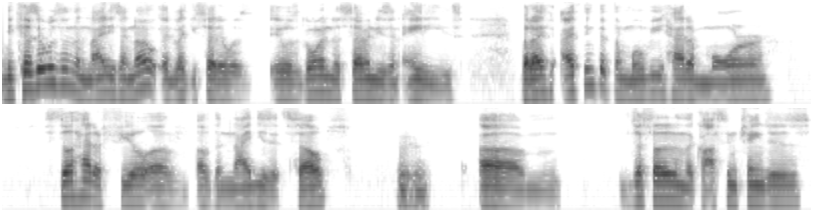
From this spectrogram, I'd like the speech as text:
because it was in the 90s i know like you said it was it was going to the 70s and 80s but i i think that the movie had a more still had a feel of of the 90s itself. Hmm um just other than the costume changes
